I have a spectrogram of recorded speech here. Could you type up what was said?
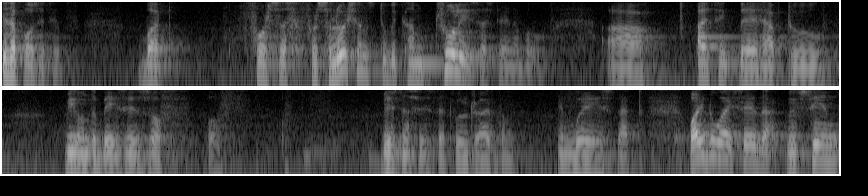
is a positive. But for, for solutions to become truly sustainable, uh, I think they have to be on the basis of, of, of businesses that will drive them in ways that. Why do I say that? We've seen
